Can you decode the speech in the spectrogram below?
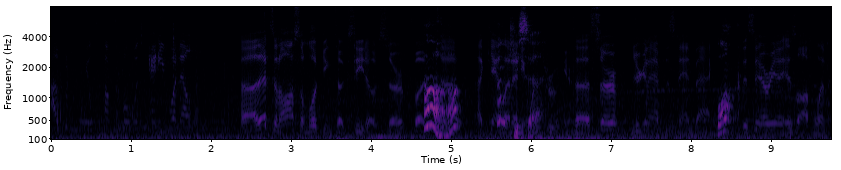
I wouldn't feel comfortable with anyone else. Uh, that's an awesome looking tuxedo, sir, but Aw, uh, I can't thank let you, anyone sir. through here. Uh, sir, you're gonna have to stand back. What? This area is off limits.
